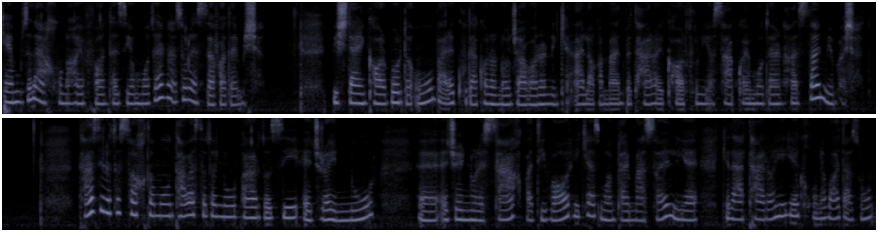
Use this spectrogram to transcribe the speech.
که امروزه در خونه های فانتزی و مدرن از اون استفاده میشه. بیشترین کاربرد اون برای کودکان و نوجوانانی که علاقه مند به طرحهای کارتونی یا سبکای مدرن هستن می باشد. تاثیرات ساختمون توسط نورپردازی، اجرای نور، اجرای نور سقف و دیوار یکی از مهمترین مسائلیه که در طراحی یک خونه باید از اون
